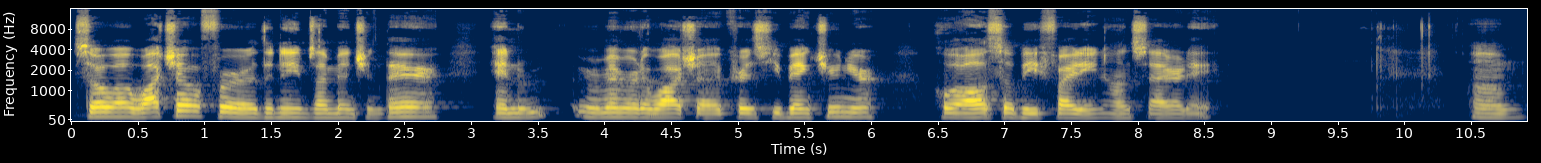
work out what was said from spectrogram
So uh, watch out for the names I mentioned there, and remember to watch uh, Chris Eubank Jr., who will also be fighting on Saturday. Um,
